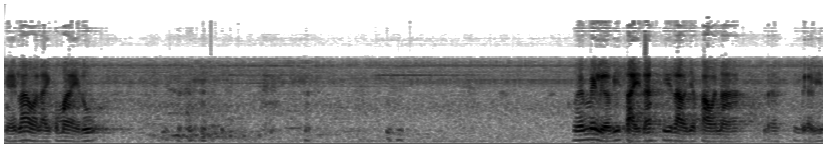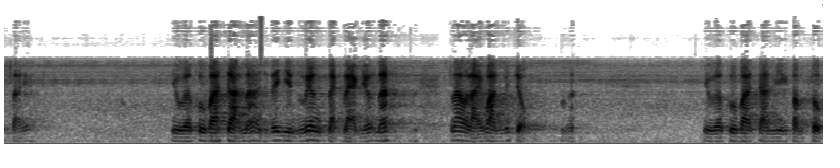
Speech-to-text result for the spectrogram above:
ไงเล่าอะไรก็ไม่รู้ เพราะฉะนั้นไม่เหลือวิสัยนะที่เราจะภาวนานะเหลือวิสัย อยู่กับครูบาอาจารย์นะจะได้ยินเรื่องแปลกๆเยอะนะเล่าหลายวันไม่จบอยู่กับครูบาอาจารย์มีความสุข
